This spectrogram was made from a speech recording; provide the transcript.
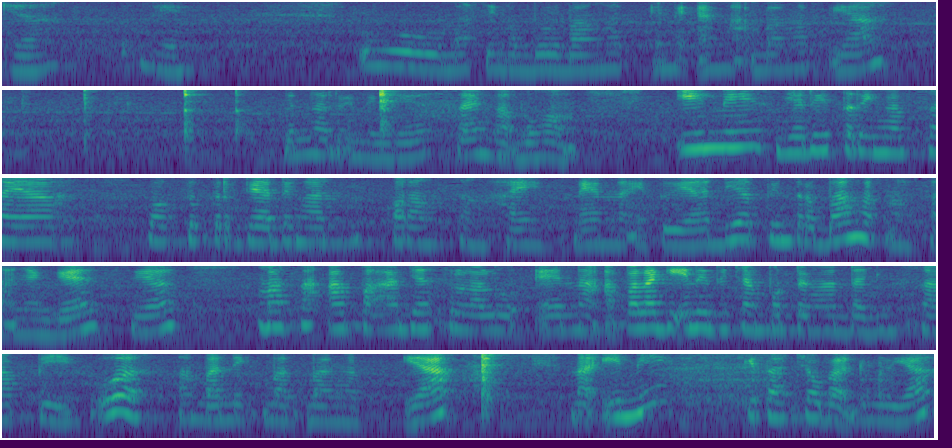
Ya nih. Uh masih ngebul banget. Ini enak banget ya. Bener ini guys. Saya nggak bohong. Ini jadi teringat saya waktu kerja dengan orang Shanghai nenek itu ya. Dia pinter banget masaknya guys ya. Masak apa aja selalu enak. Apalagi ini dicampur dengan daging sapi. Wah tambah nikmat banget ya. Nah ini kita coba dulu ya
